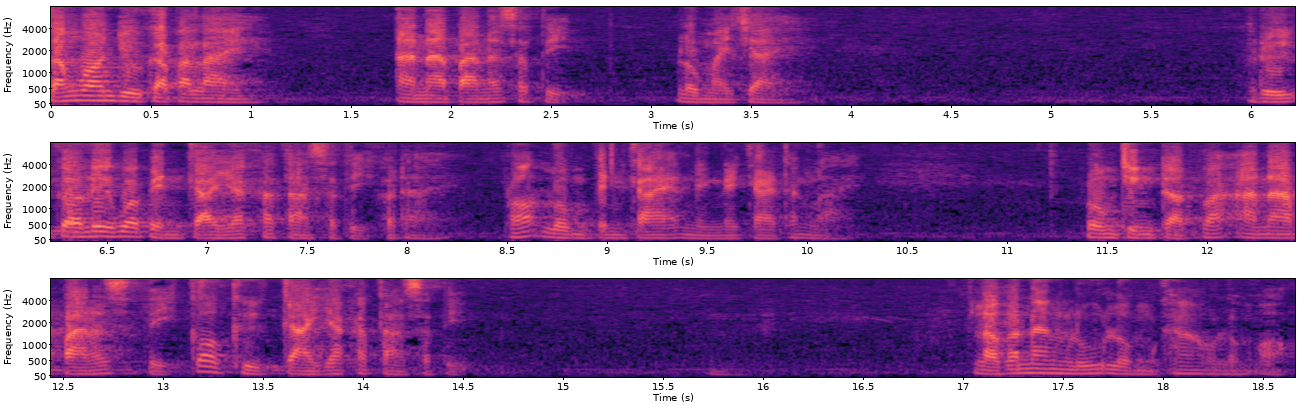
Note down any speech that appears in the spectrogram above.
สังวรอยู่กับอะไร อานาปานสติ ลมหายใจ หรือก็เรียกว่าเป็นกายคตาสติก็ได้ เพราะลมเป็นกายอันหนึ่งในกายทั้งหลายพระองค์จึงตรัสว่าอานาปานสติก็คือกายคตาสติ เราก็นั่งรู้ลมเข้าลมออก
